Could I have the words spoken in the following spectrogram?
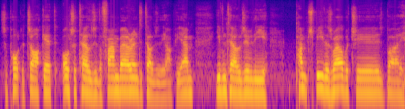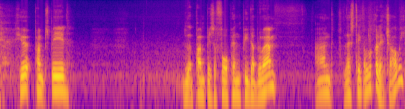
supported socket, also tells you the fan bearings, it tells you the RPM, even tells you the pump speed as well which is by here pump speed the pump is a 4 pin PWM and let's take a look at it, shall we?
